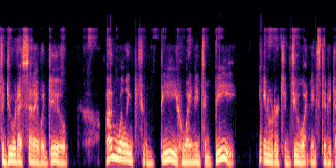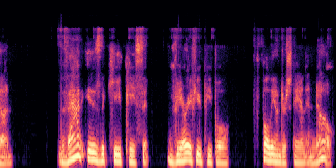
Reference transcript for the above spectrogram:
to do what I said I would do, I'm willing to be who I need to be in order to do what needs to be done. That is the key piece that very few people fully understand and know.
